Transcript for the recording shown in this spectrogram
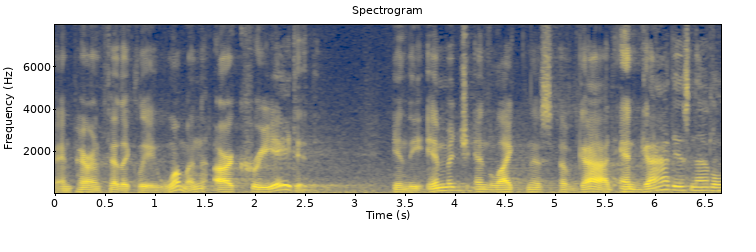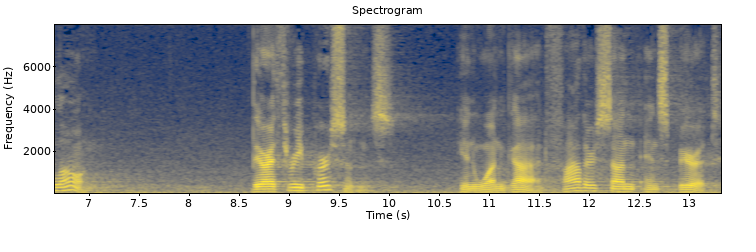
and parenthetically woman, are created in the image and likeness of God, and God is not alone. There are three persons in one God Father, Son, and Spirit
